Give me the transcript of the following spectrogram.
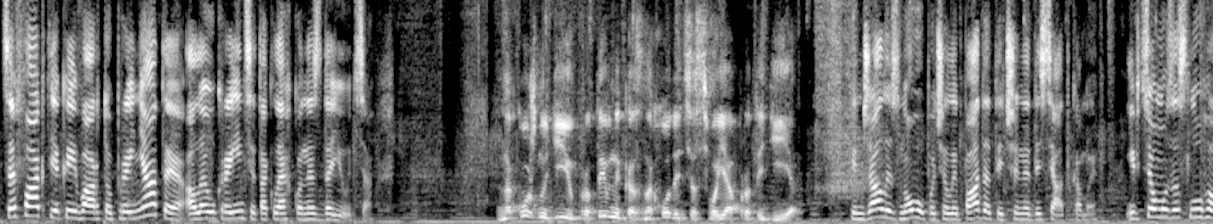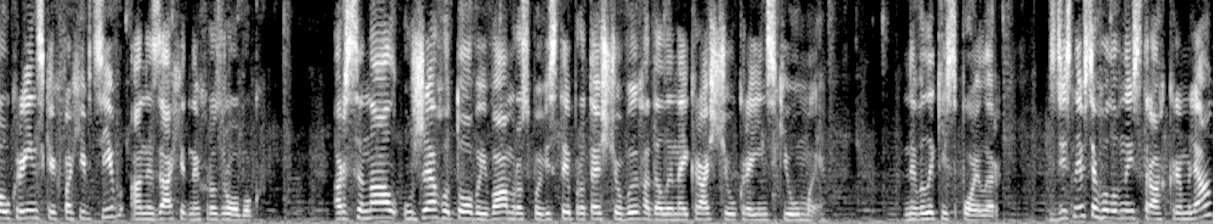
Це факт, який варто прийняти, але українці так легко не здаються. На кожну дію противника знаходиться своя протидія. Кинджали знову почали падати чи не десятками. І в цьому заслуга українських фахівців, а не західних розробок. Арсенал уже готовий вам розповісти про те, що вигадали найкращі українські уми. Невеликий спойлер: здійснився головний страх Кремля.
